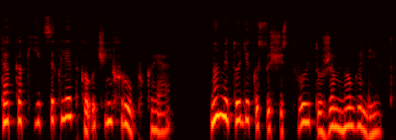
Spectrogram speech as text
так как яйцеклетка очень хрупкая, но методика существует уже много лет.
